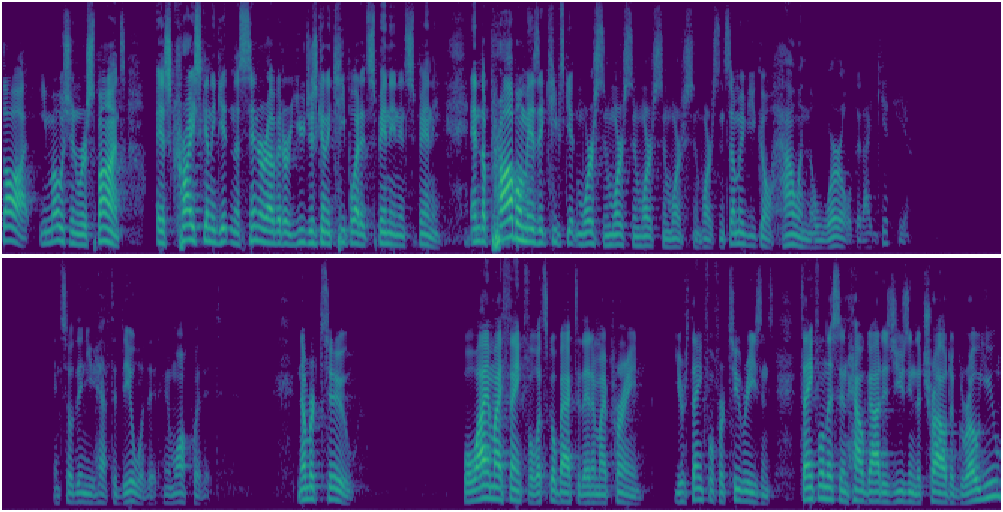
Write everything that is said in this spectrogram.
thought, emotion, response, is Christ going to get in the center of it, or are you just going to keep let it spinning and spinning? And the problem is, it keeps getting worse and worse and worse and worse and worse. And some of you go, How in the world did I get here? And so then you have to deal with it and walk with it. Number two, well, why am I thankful? Let's go back to that in my praying. You're thankful for two reasons thankfulness in how God is using the trial to grow you.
